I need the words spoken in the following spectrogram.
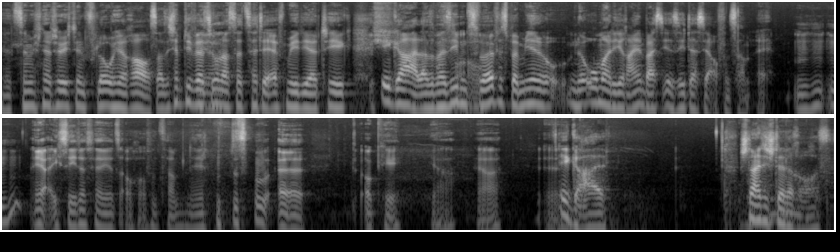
Jetzt nehme ich natürlich den Flow hier raus. Also ich habe die Version Ja. aus der ZDF-Mediathek. Egal, also bei Wow. 712 ist bei mir eine, Oma, die reinbeißt. Ihr seht das ja auf dem Thumbnail. Mhm, mhm. Ja, ich sehe das ja jetzt auch auf dem Thumbnail. so, äh, okay, ja, ja. Äh, Egal. Schneid die Stelle raus.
